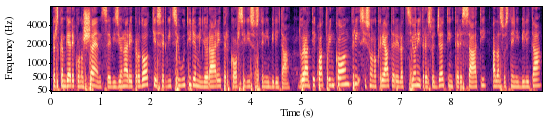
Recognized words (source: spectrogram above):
per scambiare conoscenze, visionare i prodotti e servizi utili a migliorare i percorsi di sostenibilità. Durante i quattro incontri si sono create relazioni tra i soggetti interessati alla sostenibilità,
